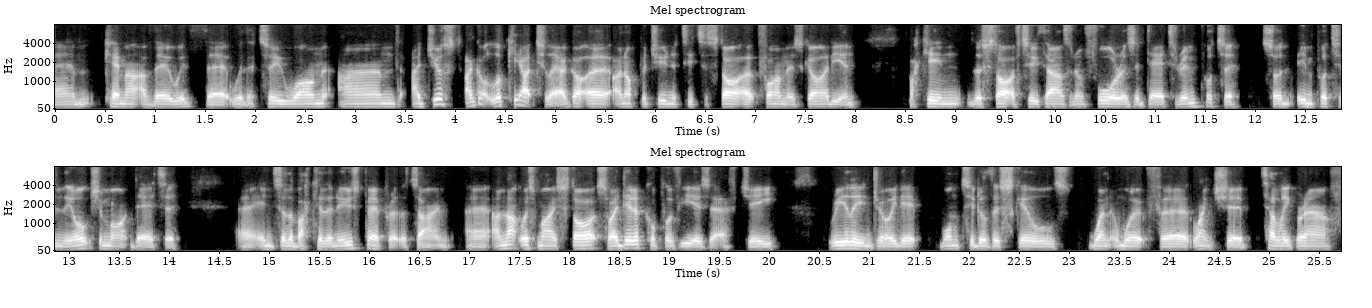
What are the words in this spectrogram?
um, came out of there with uh, with a two one, and I just I got lucky actually. I got a, an opportunity to start at Farmers Guardian back in the start of 2004 as a data inputter. So inputting the auction mart data uh, into the back of the newspaper at the time. Uh, and that was my start. So I did a couple of years at FG, really enjoyed it, wanted other skills, went and worked for Lancashire Telegraph,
